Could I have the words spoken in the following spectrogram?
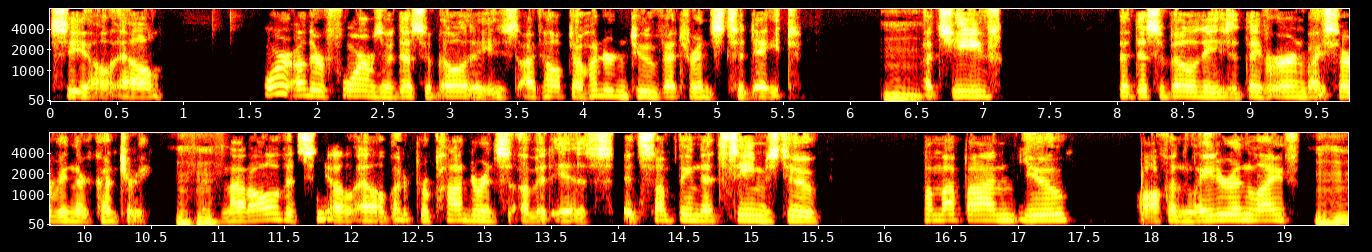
CLL or other forms of disabilities. I've helped 102 veterans to date mm. achieve the disabilities that they've earned by serving their country. Mm-hmm. Not all of it's CLL, but a preponderance of it is. It's something that seems to come up on you often later in life, mm-hmm.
